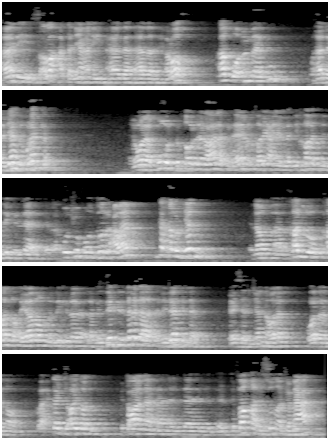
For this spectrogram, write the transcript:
هذه صراحة يعني هذا هذا انحراف أقوى مما يكون وهذا جهل مركب. يعني هو يقول في قول الله تعالى في الأيام الخالية يعني التي خلت من ذكر الله. يقول شوفوا دول العوام دخلوا الجنة. إنهم خلوا خلوا أيامهم من ذكر الله. لكن ذكر الله لذات الله. ليس للجنة ولا ولا للنار وأحتج أيضا بطبعا اتفاق أهل السنة والجماعة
